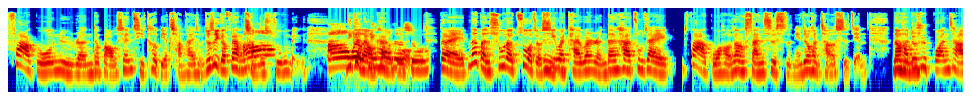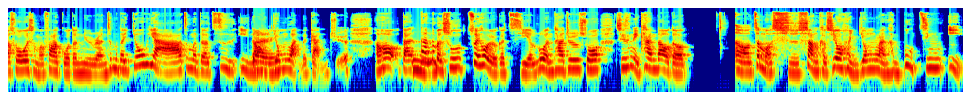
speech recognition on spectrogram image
法国女人的保鲜期特别长还是什么？就是一个非常长的书名。哦，你可能有看过。过书对，那本书的作者是一位台湾人，嗯，但是他住在法国，好像三四十年，就很长的时间。然后他就去观察说，为什么法国的女人这么的优雅，这么的恣意，然后很慵懒的感觉。然后，但但那本书最后有一个结论，他就是说，其实你看到的。呃，这么时尚，可是又很慵懒、很不经意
